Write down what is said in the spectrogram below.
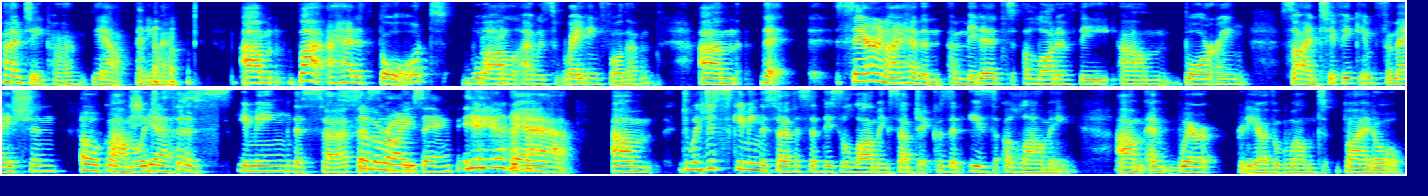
home depot. Yeah. Anyway. Um, but I had a thought while right. I was waiting for them um, that Sarah and I have omitted a lot of the um, boring scientific information. Oh gosh, um, we're yes. just sort of skimming the surface. Summarizing. yeah. yeah. Um, we're just skimming the surface of this alarming subject because it is alarming. Um, and we're pretty overwhelmed by it all.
